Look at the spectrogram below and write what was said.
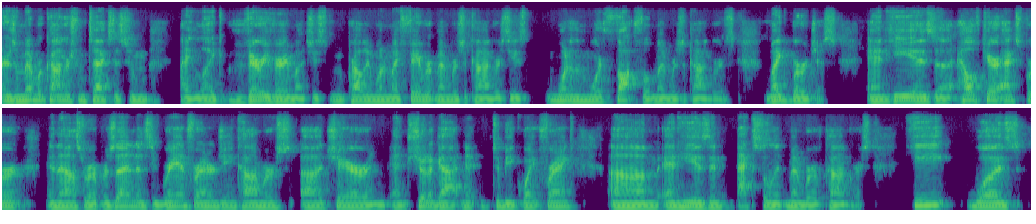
there's a member of Congress from Texas whom I like very, very much. He's probably one of my favorite members of Congress. He's one of the more thoughtful members of Congress, Mike Burgess. And he is a healthcare expert in the House of Representatives. He ran for Energy and Commerce uh, chair and, and should have gotten it, to be quite frank. Um, and he is an excellent member of Congress. He was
